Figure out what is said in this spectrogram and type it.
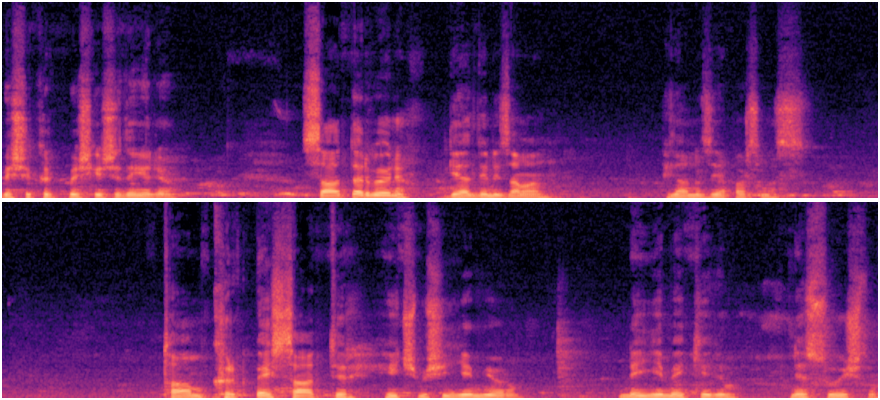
5'i 45 geçede geliyor. Saatler böyle. Geldiğiniz zaman planınızı yaparsınız. Tam 45 saattir hiçbir şey yemiyorum. Ne yemek yedim ne su içtim.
